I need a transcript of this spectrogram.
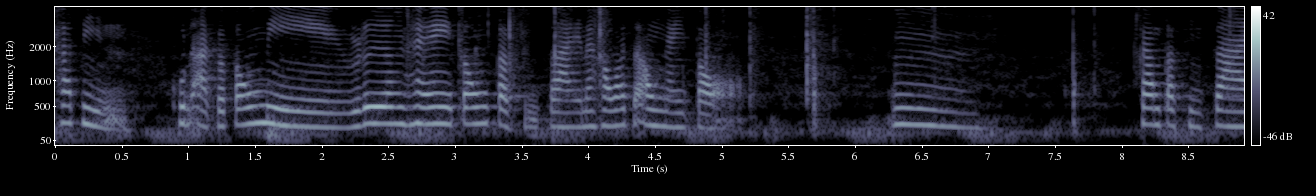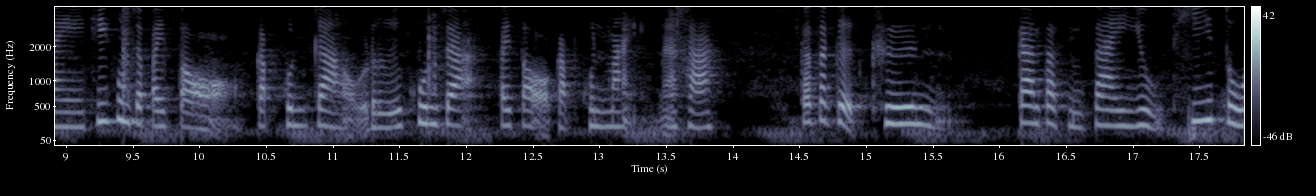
ธาตุดิน คุณอาจจะต้องมีเรื่องให้ต้องตัดสินใจนะคะ ว่าจะเอาไงต่อ อืม การตัดสินใจที่คุณจะไปต่อกับคนเก่า หรือคุณจะไปต่อกับคนใหม่นะคะ ก็จะเกิดขึ้น การตัดสินใจอยู่ที่ตัว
